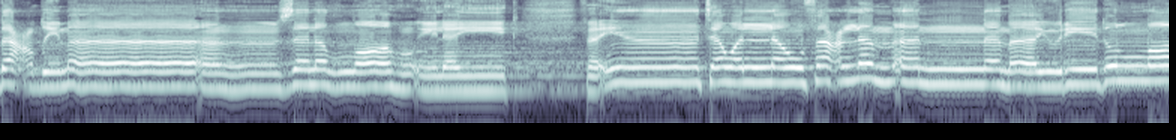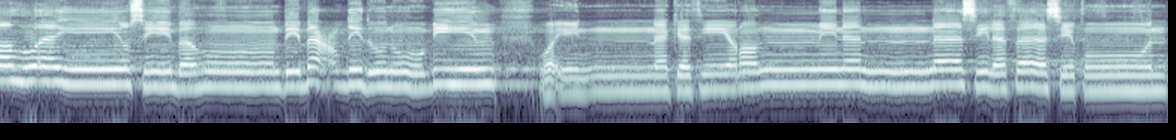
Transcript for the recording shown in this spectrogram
بعض ما أنزل الله إليك فإن تولوا فاعلم أنما يريد الله أن يصيبهم ببعض ذنوبهم وإن كثيرا من الناس لفاسقون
